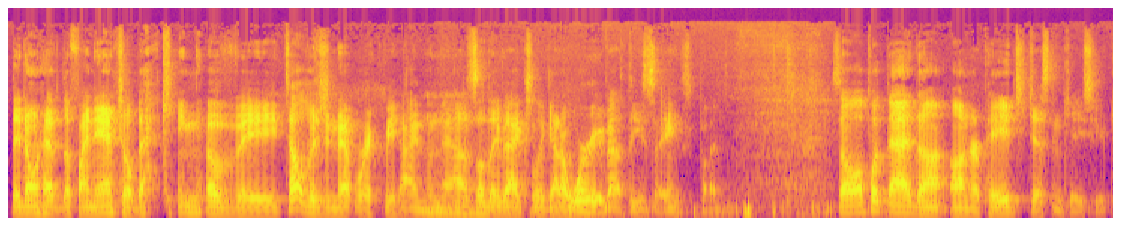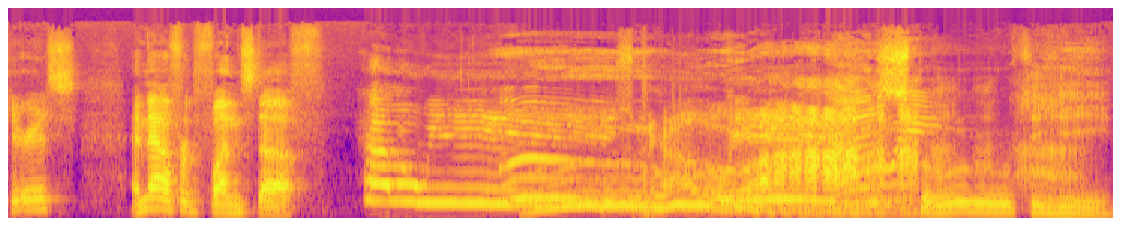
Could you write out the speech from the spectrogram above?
they don't have the financial backing of a television network behind them now, so they've actually got to worry about these things. But so I'll put that on, on our page just in case you're curious. And now for the fun stuff. Halloween. Halloween. Spooky.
